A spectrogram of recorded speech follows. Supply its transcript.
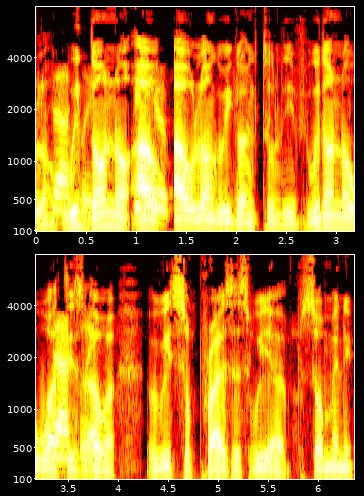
long. exactly. We don't know how, how long we're going to live. We don't know what is Exactly. our we surprises. We have so many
